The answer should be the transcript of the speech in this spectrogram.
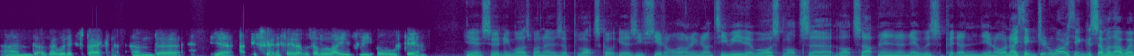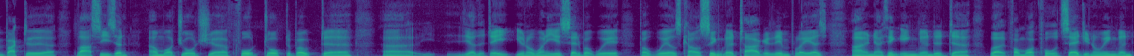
and as I would expect. And uh, yeah, it's fair to say that was a lively old game. Yeah, certainly was one. There was a lots got as you you know, even on TV there was lots uh, lots happening, and there was a bit, and you know, and I think do you know what I think some of that went back to uh, last season and what George uh, Ford talked about uh, uh, the other day. You know, when he said about where about Wales, Kyle Sinckler targeting players, and I think England had uh, well, from what Ford said, you know, England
